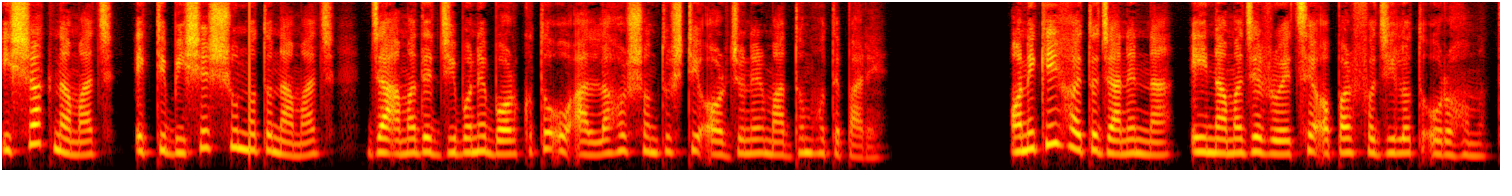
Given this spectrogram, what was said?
ইশরাক নামাজ একটি বিশেষ সুন্নত নামাজ যা আমাদের জীবনে বরকত ও আল্লাহর সন্তুষ্টি অর্জনের মাধ্যম হতে পারে। অনেকেই হয়তো জানেন না, এই নামাজের রয়েছে অপার ফজিলত ও রহমত।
